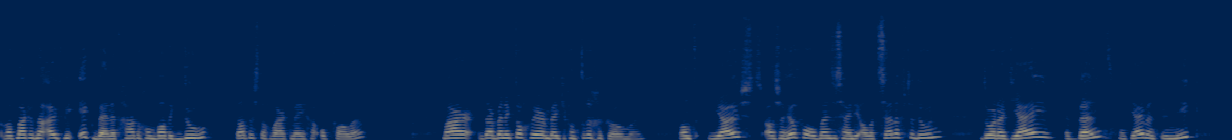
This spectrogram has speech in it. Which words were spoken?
wat maakt het nou uit wie ik ben? Het gaat toch om wat ik doe? Dat is toch waar ik mee ga opvallen. Maar daar ben ik toch weer een beetje van teruggekomen. Want juist als er heel veel mensen zijn die al hetzelfde doen, doordat jij het bent, want jij bent uniek,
